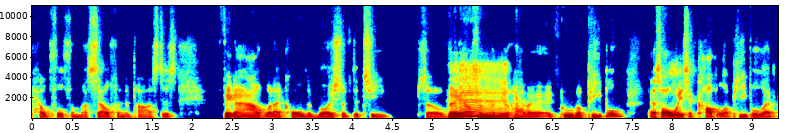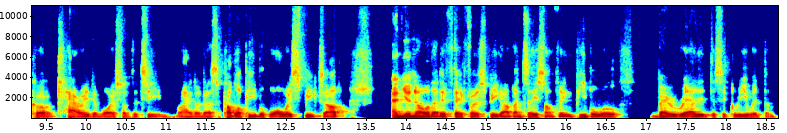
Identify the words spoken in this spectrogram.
helpful for myself in the past is figuring out what I call the voice of the team. So very mm. often when you hmm. have a, a, group of people, there's always a couple of people that kind of carry the voice of the team, right? Or there's a couple of people who always speaks up. And you know that if they first speak up and say something, people will very rarely disagree with them,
